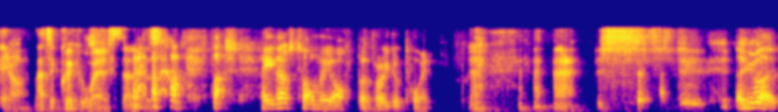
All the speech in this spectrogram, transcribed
yeah, that's a quicker way of selling this. that's hey, that's told me off, but very good point. right,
